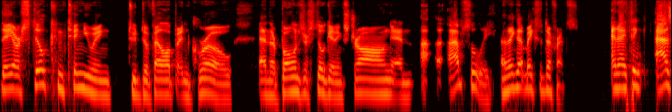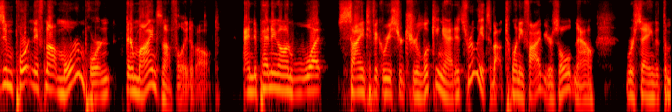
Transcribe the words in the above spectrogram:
They are still continuing to develop and grow, and their bones are still getting strong. And uh, uh absolutely, I think that makes a difference. And I think as important, if not more important, their mind's not fully developed. And depending on what scientific research you're looking at, it's really it's about 25 years old now. We're saying that the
